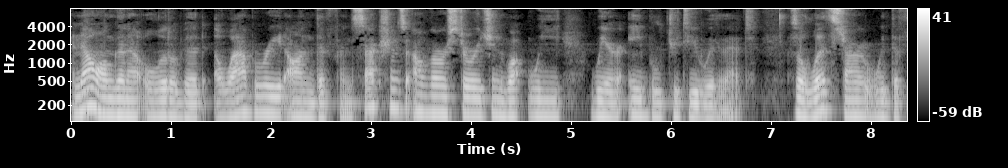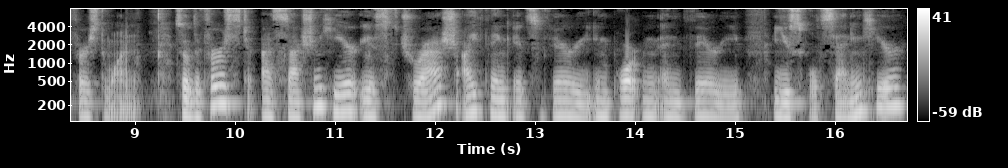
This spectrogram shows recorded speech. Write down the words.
And now I'm gonna a little bit elaborate on different sections of our storage and what we were able to do with it. So let's start with the first one. So the first uh, section here is trash. I think it's very important and very useful setting here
